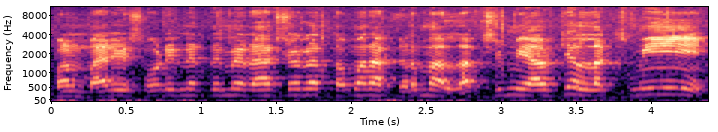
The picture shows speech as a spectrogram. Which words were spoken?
પણ મારી છોડીને તમે રાખશો એટલે તમારા ઘરમાં લક્ષ્મી આવશે લક્ષ્મી.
